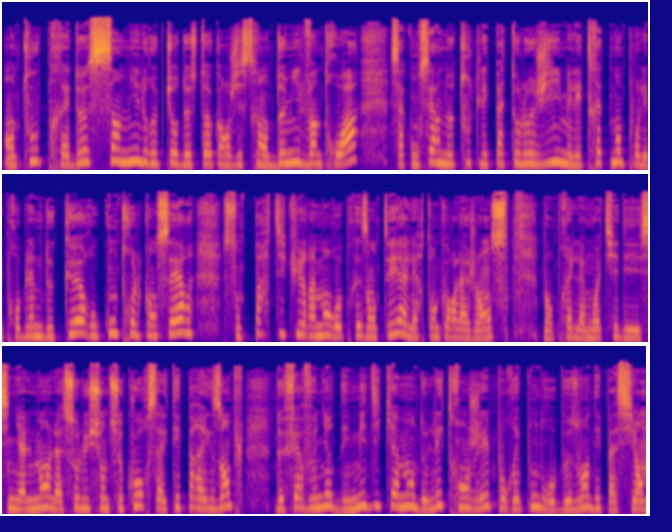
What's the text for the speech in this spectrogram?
En tout, près de 5000 ruptures de stock enregistrée en 2023. Ça concerne toutes les pathologies, mais les traitements pour les problèmes de cœur ou contre le cancer sont particulièrement représentés, alerte encore l'agence. Dans près de la moitié des signalements, la solution de secours, ça a été par exemple de faire venir des médicaments de l'étranger pour répondre aux besoins des patients.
